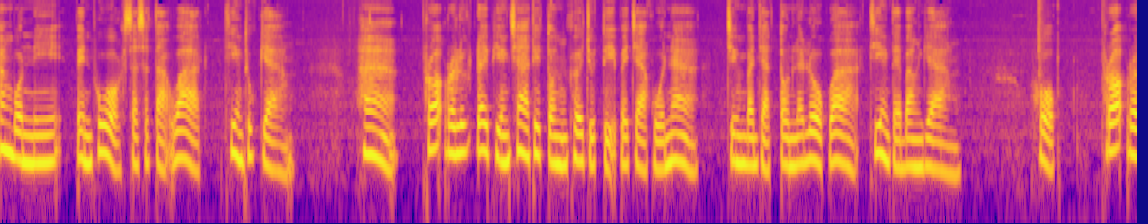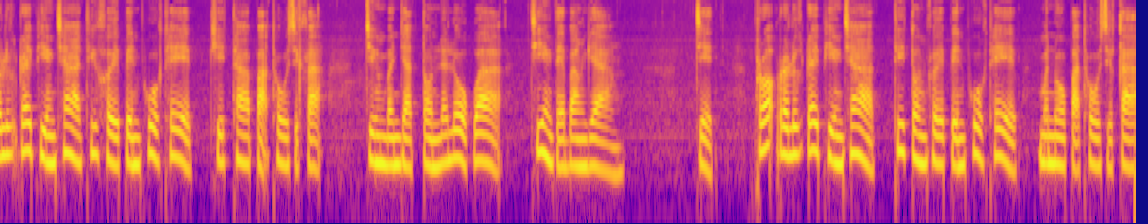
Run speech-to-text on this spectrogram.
ข้างบนนี้เป็นพวกสัสตวาดเที่ยงทุกอย่าง 5. เพราะระลึกได้เพียงชาติที่ตนเคยจุติไปจากหัวหน้า จึงบัญญัติตนและโลกว่าเที่ยงแต่บางอย่าง 6. เพราะระลึกได้เพียงชาติที่เคยเป็นพวกเทพ คิดทาปะโทสิกะ จึงบัญญัติตนและโลกว่า เที่ยงแต่บางอย่าง 7. เพราะระลึกได้เพียงชาติที่ตนเคยเป็นพวกเทพ มโนปะโทสิกา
